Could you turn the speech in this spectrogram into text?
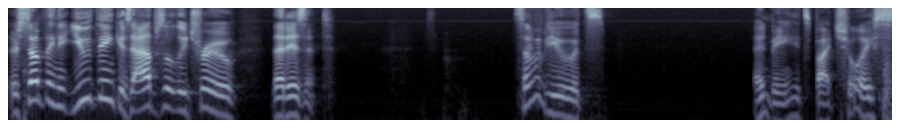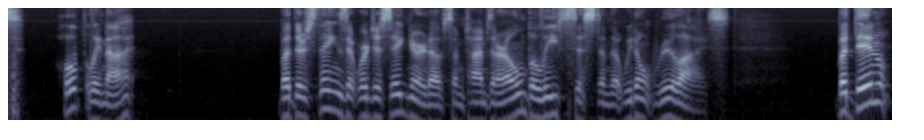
There's something that you think is absolutely true that isn't. Some of you, it's, and me, it's by choice. Hopefully not. But there's things that we're just ignorant of sometimes in our own belief system that we don't realize. But then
